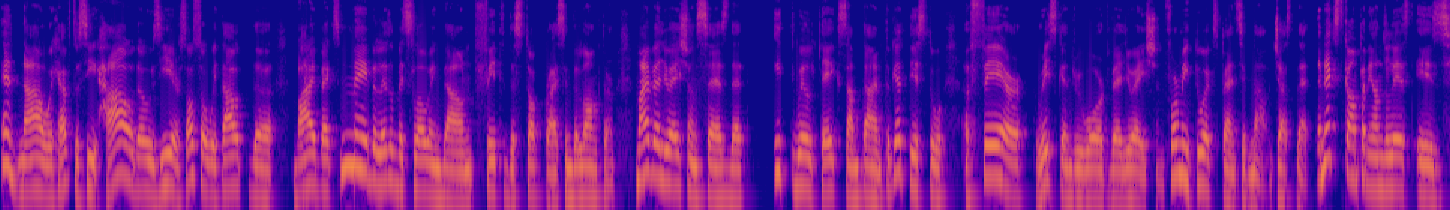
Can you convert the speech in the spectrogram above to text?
And now we have to see how those years, also without the buybacks, maybe a little bit slowing down, fit the stock price in the long term. My valuation says that it will take some time to get this to a fair risk and reward valuation. For me, too expensive now, just that. The next company on the list is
